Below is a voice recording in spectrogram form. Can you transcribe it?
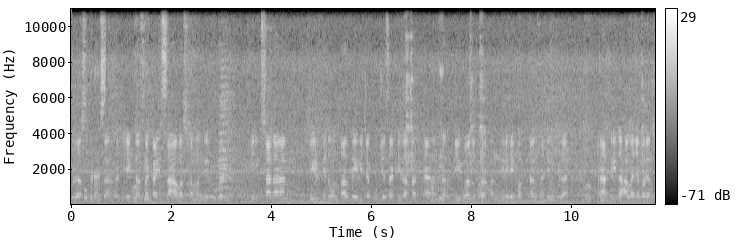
उघडं असतं उघडं असतं. भक्तांसाठी. एकदा ओके. सकाळी सहा वाजता मंदिर उघडलं की एक साधारण दीड ते दोन तास देवीच्या पूजेसाठी जातात. त्यानंतर दिवसभर मंदिर हे भक्तांसाठी उघडं आहे. ओके. रात्री दहा वाजेपर्यंत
